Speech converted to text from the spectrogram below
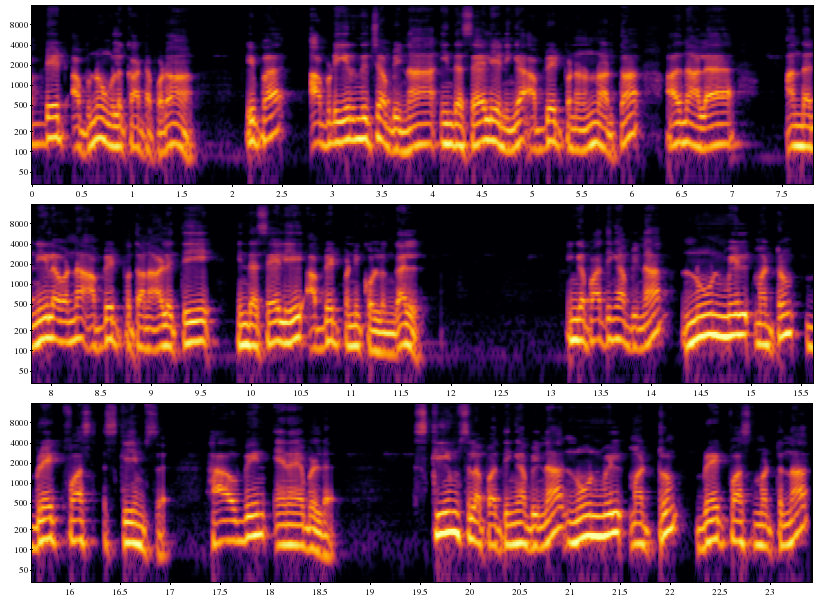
அப்டேட் அப்படின்னு உங்களுக்கு காட்டப்படும். இப்போ அப்படி இருந்துச்சு அப்படின்னா இந்த செயலியை நீங்கள் அப்டேட் பண்ணணும்னு அர்த்தம். அதனால் அந்த நீல வண்ண அப்டேட் பொத்தானை அழுத்தி இந்த செயலியை அப்டேட் பண்ணி கொள்ளுங்கள் இங்கே பார்த்தீங்க அப்படின்னா நூன் மீல் மற்றும் breakfast schemes have been enabled ஸ்கீம்ஸில் பார்த்தீங்க அப்படின்னா நூன் மீல் மற்றும் பிரேக்ஃபாஸ்ட் மட்டும்தான்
